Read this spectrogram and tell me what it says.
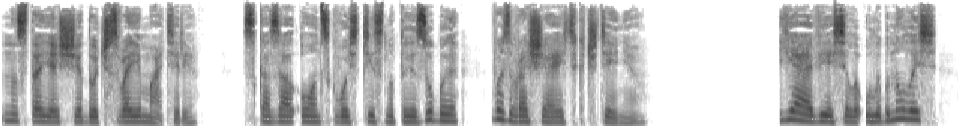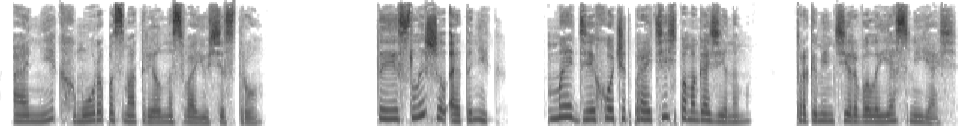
«Настоящая дочь своей матери», — сказал он сквозь стиснутые зубы, возвращаясь к чтению. Я весело улыбнулась, а Ник хмуро посмотрел на свою сестру. «Ты слышал это, Ник? Мэдди хочет пройтись по магазинам», — прокомментировала я, смеясь.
